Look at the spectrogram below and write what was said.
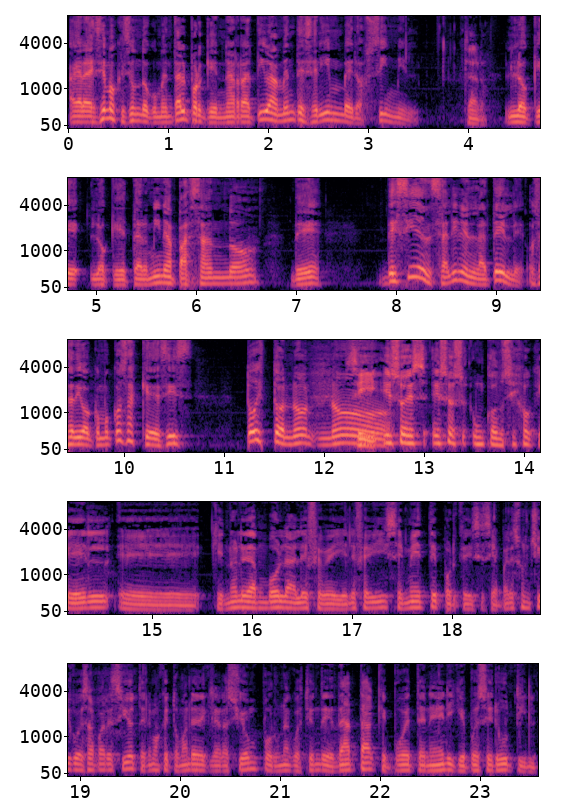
agradecemos que sea un documental porque narrativamente sería inverosímil Claro. lo que, lo que termina pasando de deciden salir en la tele. O sea, digo, como cosas que decís, todo esto no... no Sí, eso es, eso es un consejo que él, eh, que no le dan bola al FBI. El FBI se mete porque dice, si aparece un chico desaparecido, tenemos que tomarle declaración por una cuestión de data que puede tener y que puede ser útil.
